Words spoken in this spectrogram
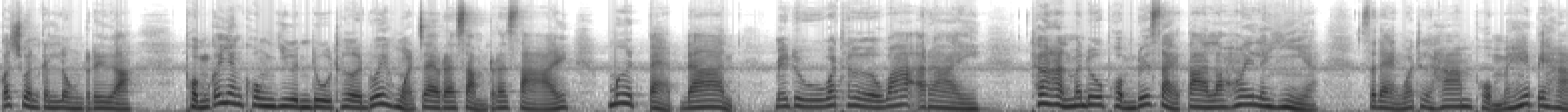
ก็ชวนกันลงเรือ ผมก็ยังคงยืนดูเธอด้วยหัวใจระสำระสาย มืดแปดด้าน ไม่รู้ว่าเธอว่าอะไร เธอหันมาดูผมด้วยสายตาละห้อยละเหี่ย แสดงว่าเธอห้ามผมไม่ให้ไปหา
